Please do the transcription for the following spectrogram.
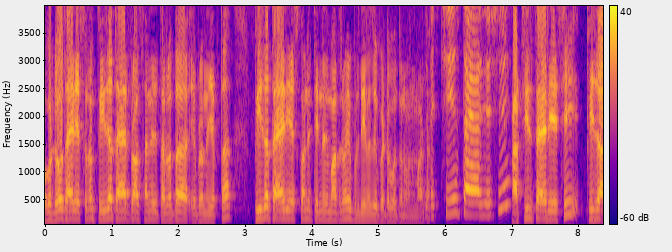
ఒక డో తయారు చేసుకున్నాం. పిజ్జా తయారు ప్రాసెస్ అనేది తర్వాత ఎప్పుడైనా చెప్తా. పిజ్జా తయారు చేసుకొని తిన్నది మాత్రమే ఇప్పుడు దీనిలో చూపెట్టబోతున్నాం అనమాట చీజ్ తయారు చేసి ఆ చీజ్ తయారు చేసి పిజ్జా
